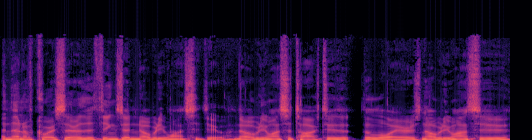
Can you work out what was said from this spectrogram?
And then, of course, there are the things that nobody wants to do. Nobody wants to talk to the lawyers. Nobody wants to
